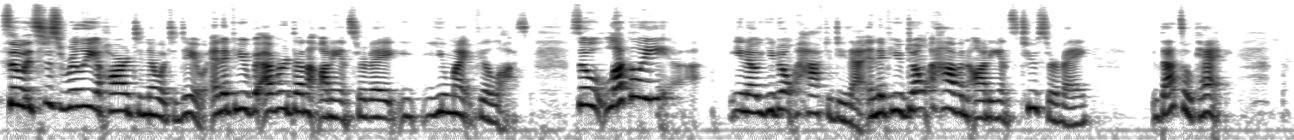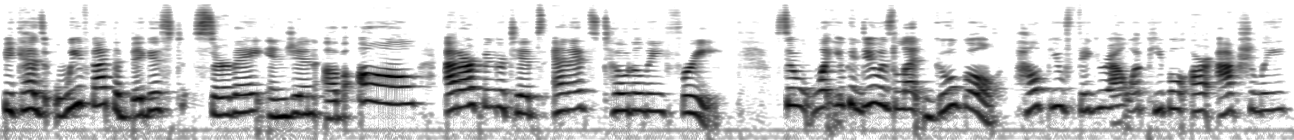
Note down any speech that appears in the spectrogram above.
So it's just really hard to know what to do. And if you've ever done an audience survey, you might feel lost. So, luckily, you know, you don't have to do that. And if you don't have an audience to survey, that's okay because we've got the biggest survey engine of all at our fingertips and it's totally free. So, what you can do is let Google help you figure out what people are actually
